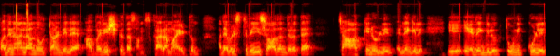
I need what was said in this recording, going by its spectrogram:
പതിനാലാം നൂറ്റാണ്ടിലെ അപരിഷ്കൃത സംസ്കാരമായിട്ടും അതേപോലെ സ്ത്രീ സ്വാതന്ത്ര്യത്തെ ചാക്കിനുള്ളിൽ അല്ലെങ്കിൽ ഈ ഏതെങ്കിലും തുണിക്കുള്ളിൽ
